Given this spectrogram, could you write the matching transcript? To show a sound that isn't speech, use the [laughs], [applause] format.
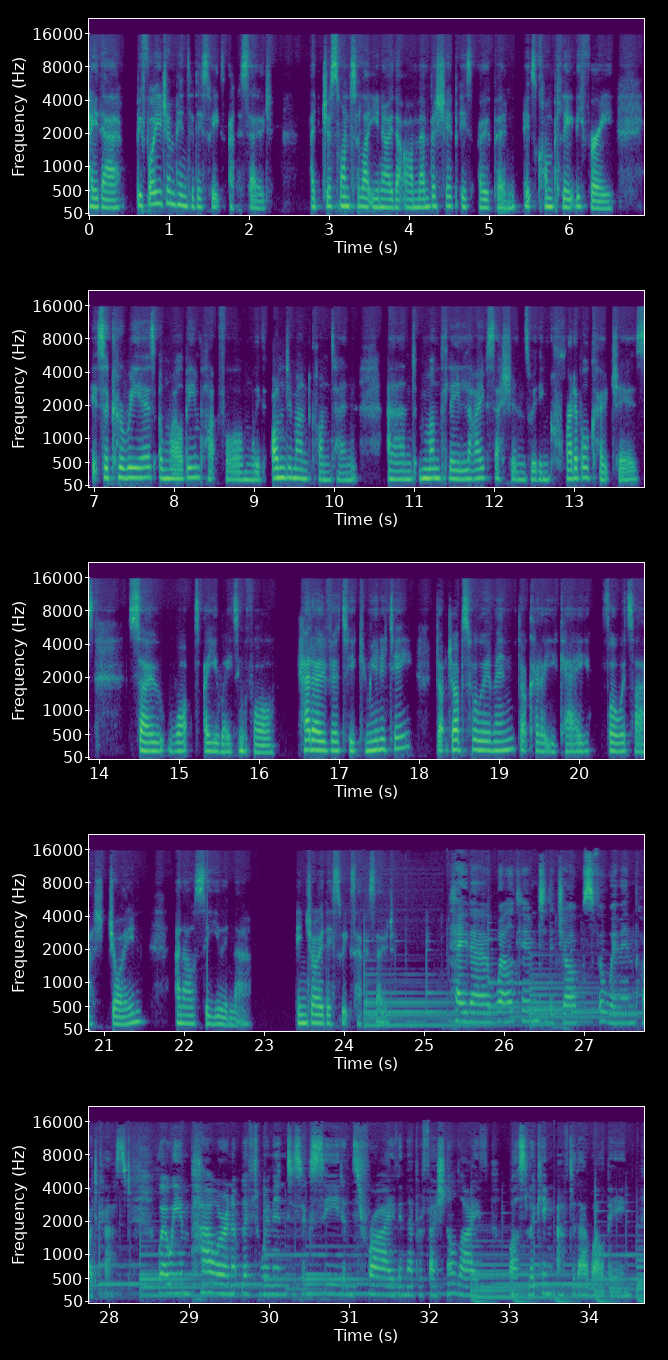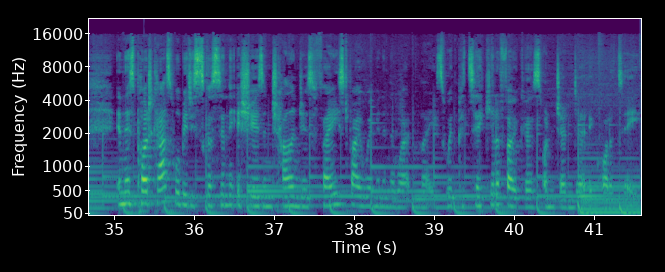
Hey there. Before you jump into this week's episode, I just want to let you know that our membership is open. It's completely free. It's a careers and wellbeing platform with on demand content and monthly live sessions with incredible coaches. So, what are you waiting for? Head over to community.jobsforwomen.co.uk forward slash join, and I'll see you in there. Enjoy this week's episode. Hey there, welcome to the Jobs for Women podcast, where we empower and uplift women to succeed and thrive in their professional life whilst looking after their well-being. In this podcast, we'll be discussing the issues and challenges faced by women in the workplace with particular focus on gender equality.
